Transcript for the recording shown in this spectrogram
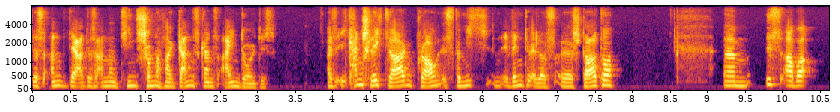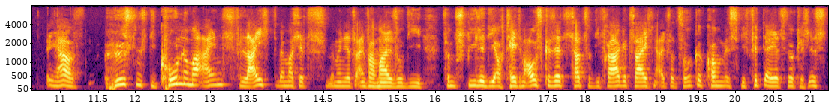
des, an, der, des anderen Teams schon nochmal ganz, ganz eindeutig. Also ich kann schlecht sagen, Brown ist für mich ein eventueller äh, Starter, ähm, ist aber ja höchstens die Co-Nummer eins. Vielleicht, wenn man jetzt, wenn man jetzt einfach mal so die fünf Spiele, die auch Tatum ausgesetzt hat, so die Fragezeichen, als er zurückgekommen ist, wie fit er jetzt wirklich ist,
